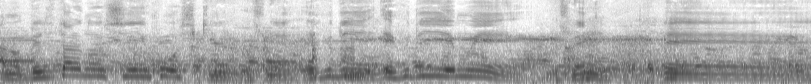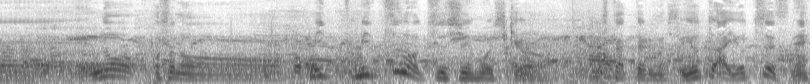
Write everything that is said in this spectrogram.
あのデジタルの新方式ですね FD FDMA ですね、えーのその 3, つの通信方式を使っておりまして4つあ4つですね、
